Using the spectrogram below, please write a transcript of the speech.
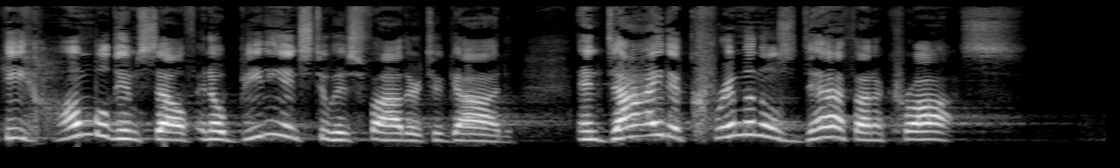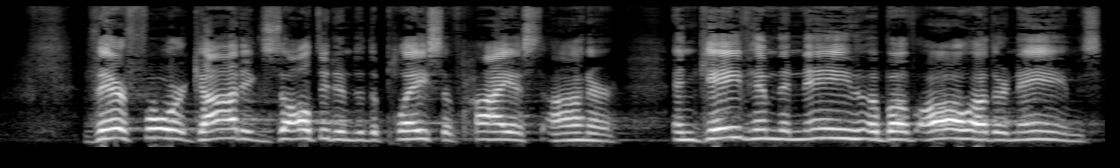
he humbled himself in obedience to his Father, to God, and died a criminal's death on a cross. Therefore, God exalted him to the place of highest honor and gave him the name above all other names,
